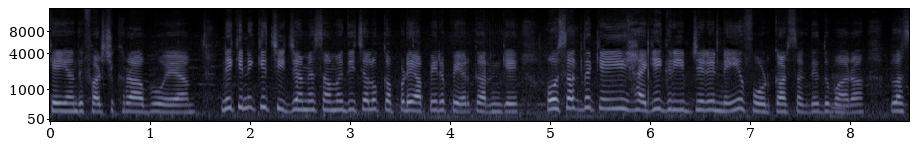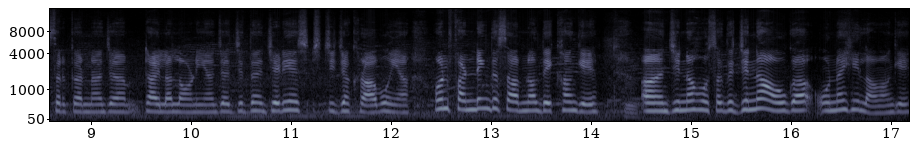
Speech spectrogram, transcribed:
ਕਈਆਂ ਦੇ ਫਰਸ਼ ਖਰਾਬ ਹੋਇਆ ਨਿੱਕੀ ਨਿੱਕੀ ਚੀਜ਼ਾਂ ਮੈਂ ਸਮਝਦੀ ਚਲੋ ਕੱਪੜੇ ਆਪੇ ਰਿਪੇਅਰ ਕਰਨਗੇ। ਹੋ ਸਕਦਾ ਕਈ ਹੈਗੇ ਗਰੀਬ ਜਿਹੜੇ ਨਹੀਂ ਅਫੋਰਡ ਕਰ ਸਕਦੇ ਦੁਬਾਰਾ ਪਲਸਟਰ ਕਰਨਾ ਜਾਂ ਟਾਈਲਾਂ ਲਾਉਣੀਆਂ ਜਾਂ ਜਿੱਦਾਂ ਜਿਹੜੀਆਂ ਚੀਜ਼ਾਂ ਖਰਾਬ ਹੋਈਆਂ। ਹੁਣ ਫੰਡਿੰਗ ਦੇ ਹਿਸਾਬ ਨਾਲ ਦੇਖਾਂਗੇ ਜਿੰਨਾ ਹੋ ਸਕਦਾ ਜਿੰਨਾ ਆਊਗਾ ਉਹਨਾਂ ਹੀ ਲਾਵਾਂਗੇ।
